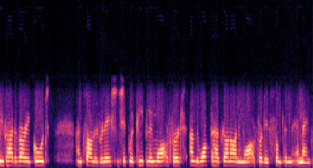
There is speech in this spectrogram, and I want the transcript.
we've had a very good and solid relationship with people in Waterford, and the work that has gone on in Waterford is something immense.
